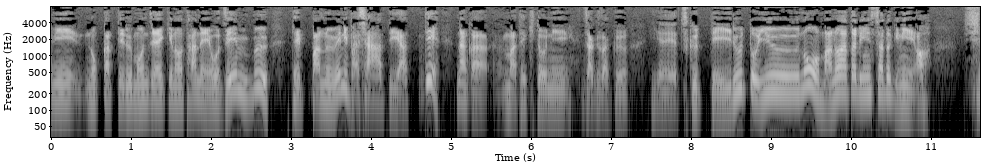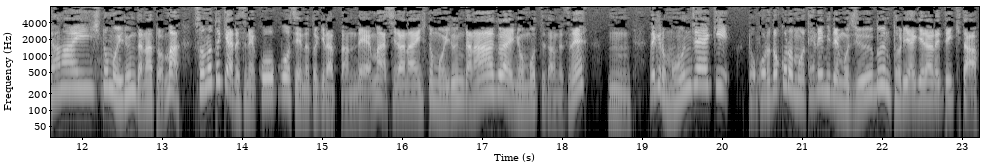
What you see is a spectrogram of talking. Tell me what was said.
に乗っかってるもんじゃ焼きの種を全部、鉄板の上にバシャーってやって、なんか、まあ、適当にザクザク、作っているというのを目の当たりにしたときに、あ、知らない人もいるんだなと。まあ、その時はですね、高校生の時だったんで、まあ知らない人もいるんだなぐらいに思ってたんですね。うん。だけど、もんじゃ焼き、ところどころもうテレビでも十分取り上げられてきた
